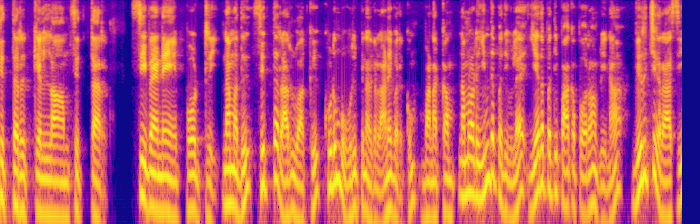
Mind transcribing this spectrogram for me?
சித்தருக்கெல்லாம் சித்தர். சிவனே போற்றி. நமது சித்தர் அருள்வாக்கு குடும்ப உறுப்பினர்கள் அனைவருக்கும் வணக்கம். நம்மளோட இந்த பதிவுல எதை பத்தி பார்க்க போறோம் அப்படின்னா விருச்சிக ராசி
